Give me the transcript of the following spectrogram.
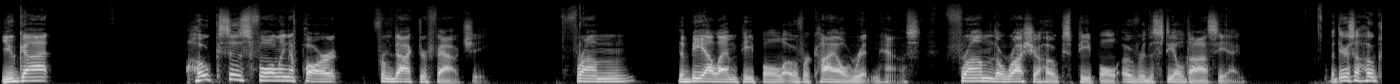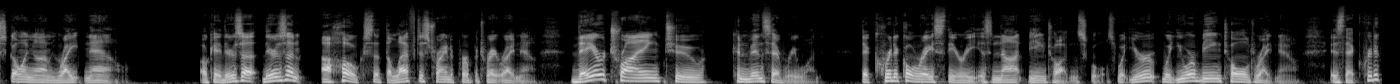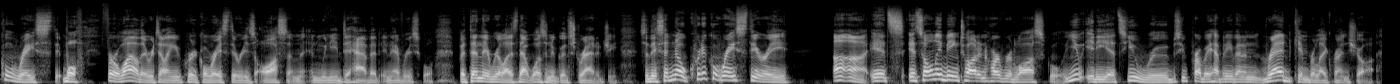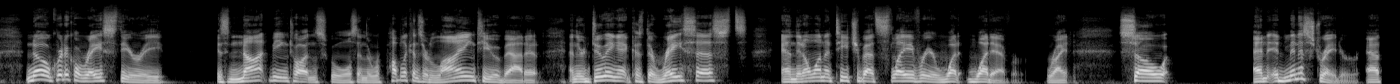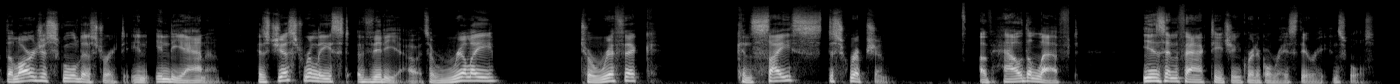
You got hoaxes falling apart from Dr. Fauci, from the BLM people over Kyle Rittenhouse, from the Russia hoax people over the Steele dossier. But there's a hoax going on right now. Okay, there's a there's an, a hoax that the left is trying to perpetrate right now. They are trying to convince everyone that critical race theory is not being taught in schools. What you're what you are being told right now is that critical race th- well, for a while they were telling you critical race theory is awesome and we need to have it in every school. But then they realized that wasn't a good strategy. So they said, "No, critical race theory uh-uh. It's it's only being taught in Harvard Law School. You idiots, you rubes, you probably haven't even read Kimberlé Crenshaw. No, critical race theory is not being taught in schools, and the Republicans are lying to you about it, and they're doing it because they're racists and they don't want to teach about slavery or what whatever, right? So an administrator at the largest school district in Indiana has just released a video. It's a really terrific, concise description of how the left is in fact teaching critical race theory in schools.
